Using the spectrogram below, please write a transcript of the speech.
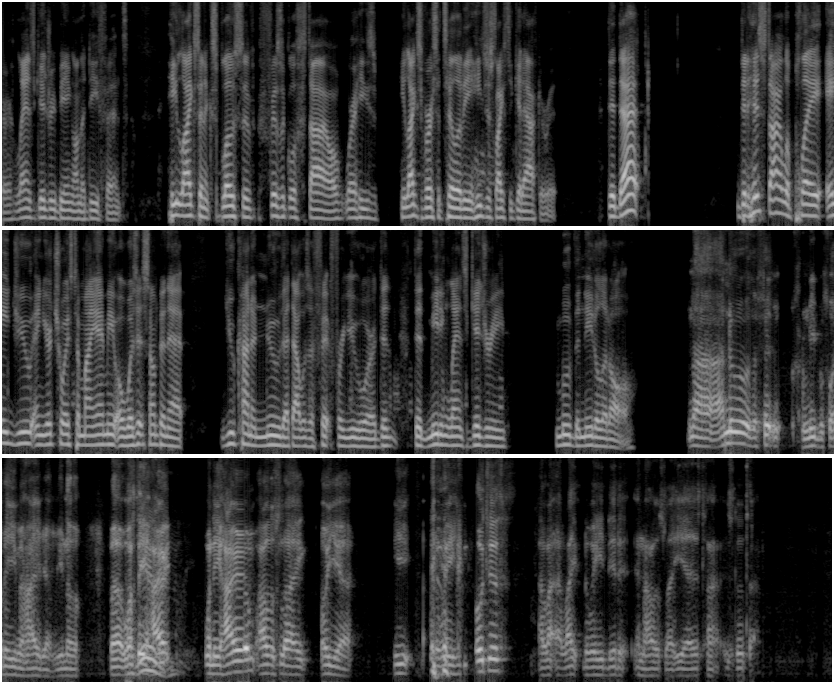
Lance Guidry being on the defense. He likes an explosive physical style where he's he likes versatility and he just likes to get after it. Did that did his style of play aid you in your choice to Miami or was it something that you kind of knew that that was a fit for you or did did meeting Lance Guidry move the needle at all? Nah, I knew it was a fit for me before they even hired him, you know. But once they really? hired when they hired him, I was like, oh yeah, he the way he coaches, I like I like the way he did it, and I was like, yeah, it's time, it's good time.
